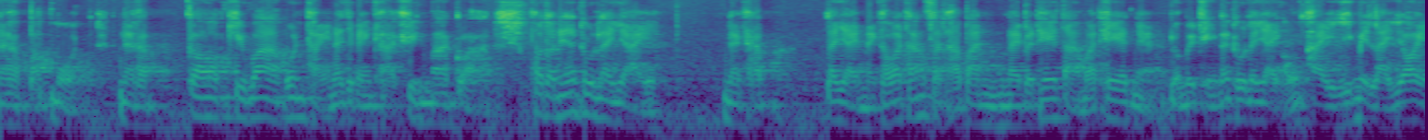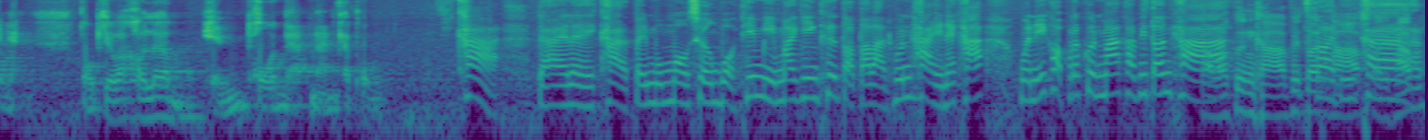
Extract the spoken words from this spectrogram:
นะครับปรับโหมดนะครับ ก็คิดว่าหุ้นไทยน่าจะเป็นขาขึ้นมากกว่า เพราะตอนนี้นักลงทุนรายใหญ่นะครับรายใหญ่หมายความว่าทั้งสถาบันในประเทศต่างประเทศเนี่ยรวมไปถึงนักทุนรายใหญ่ของไทยที่เป็นรายย่อยเนี่ยผมคิดว่าเขาเริ่มเห็นโทนแบบนั้นครับผมค่ะได้เลยค่ะ เป็นมุมมองเชิงบวกที่มีมากยิ่งขึ้นต่อตลาดหุ้นไทยนะคะ วันนี้ขอบพระคุณมากค่ะพี่ต้นค่ะขอบพระคุณครับพี่ต้นสวัสคดีรับค่ะรับ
